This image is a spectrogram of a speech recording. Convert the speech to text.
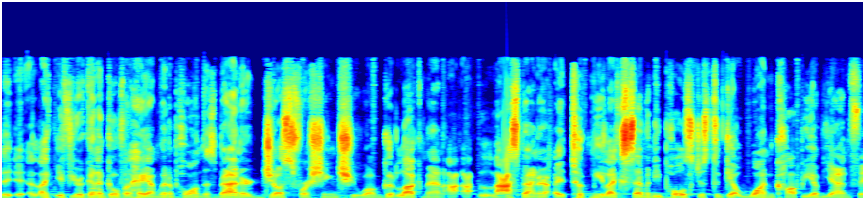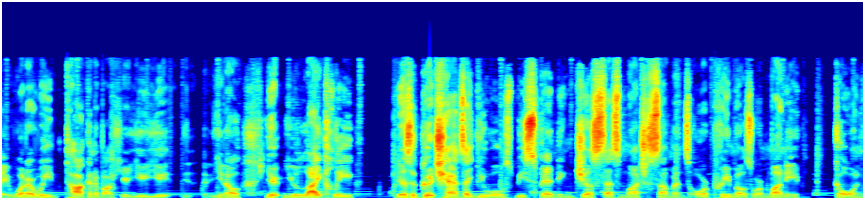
It, it, like if you're going to go for, hey, I'm going to pull on this banner just for Xingqiu, well, good luck, man. I, I, last banner, it took me like 70 pulls just to get one copy of Yanfei. What are we talking about here? You, you, you know, you, you likely there's a good chance that you will be spending just as much summons or primos or money going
